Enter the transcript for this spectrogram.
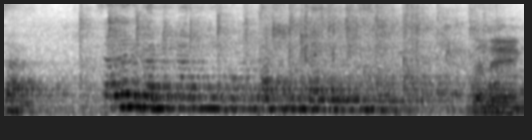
bansa. Sana nagamit natin yung buong klase ng vitamin C. Galing.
